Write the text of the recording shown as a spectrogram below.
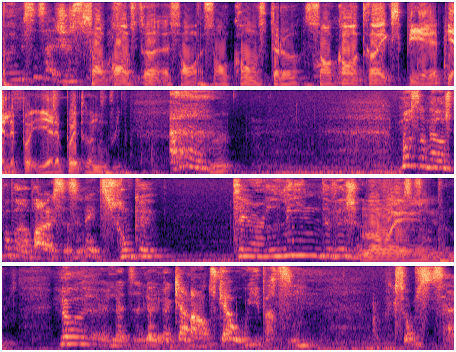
Ouais, mais ça, ça juste. Son contrat, son, son contrat, son contrat expirait, puis il allait pas, il allait pas être renouvelé. Moi, ça me dérange pas par rapport à Assassinate. Je trouve que c'est un lean division. Ouais, ouais. Là, euh, le, le- le canard du chaos, il est parti. Fait que ça aussi, ça.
